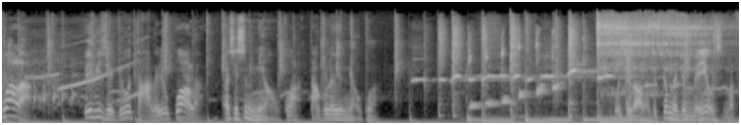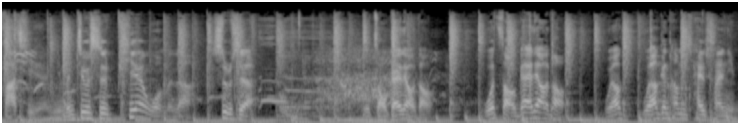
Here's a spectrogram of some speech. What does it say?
挂了？baby 姐给我打了又挂了，而且是秒挂，打过来又秒挂。我知道了，这根本就没有什么发起人，你们就是骗我们的，是不是？我早该料到，我早该料到，我要我要跟他们拆穿你们。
